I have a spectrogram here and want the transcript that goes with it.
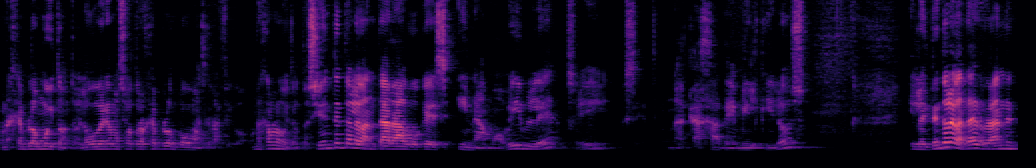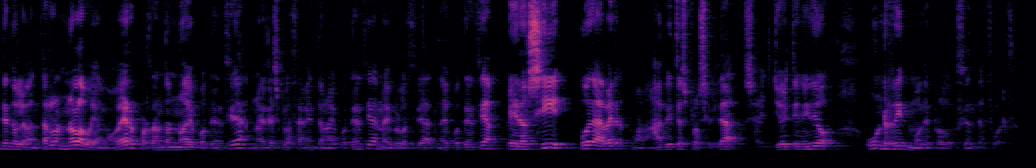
un ejemplo muy tonto, y luego veremos otro ejemplo un poco más gráfico. Un ejemplo muy tonto. Si yo intento levantar algo que es inamovible, ¿sí? una caja de mil kilos, y lo intento levantar realmente intento levantarlo, no lo voy a mover, por tanto no hay potencia, no hay desplazamiento, no hay potencia, no hay velocidad, no hay potencia, pero sí puede haber, bueno, ha habido explosividad. O sea, yo he tenido un ritmo de producción de fuerza,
